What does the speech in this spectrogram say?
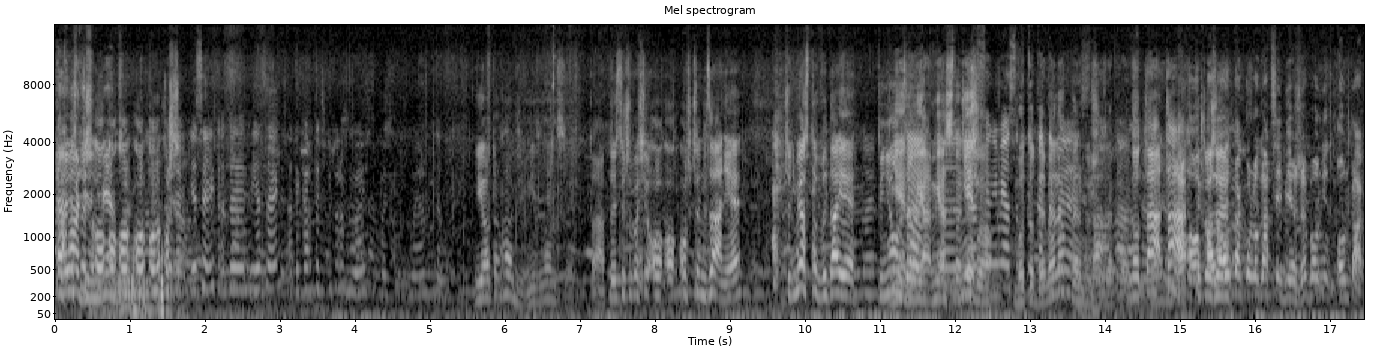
To jest też o, o, o, o, o, Jacek, a te, Jacek, a te karteczki, które robiłeś? to powiedz mi. Dobra. I o to chodzi, nic więcej. tak, to jest też właśnie o, o, oszczędzanie. Czyli miasto wydaje Nie, pieniądze. no ja, miasto nie, bo, to bo to tylko deweloper musi zapłacić. No tak, tak, O, tylko ale że. on taką lokację bierze, bo on, on tak,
